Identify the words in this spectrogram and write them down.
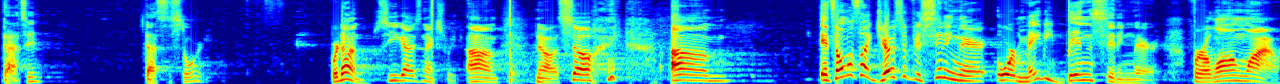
That's it. That's the story. We're done. See you guys next week. Um, no, so um, it's almost like Joseph is sitting there, or maybe been sitting there for a long while,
